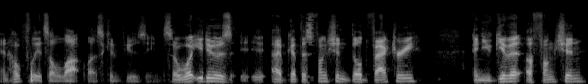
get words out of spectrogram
and hopefully it's a lot less confusing. So what you do is I've got this function build factory, and you give it a function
